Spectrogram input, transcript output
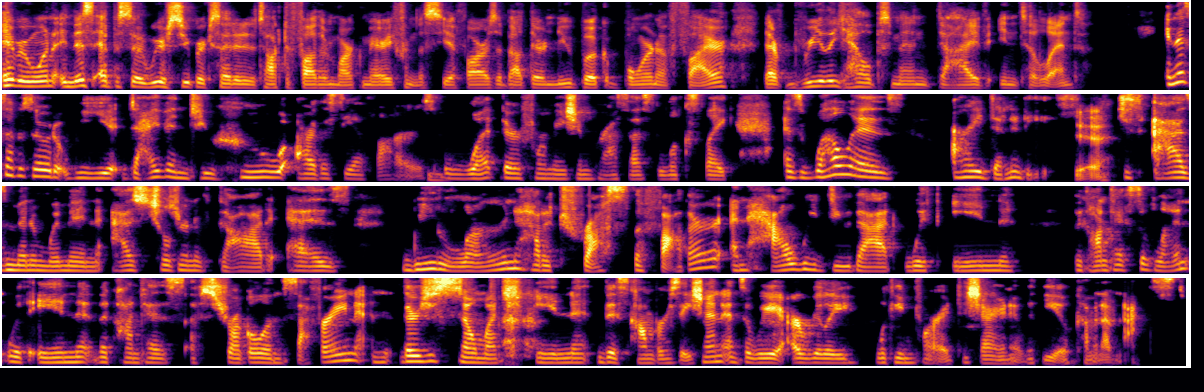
Hey everyone, in this episode, we are super excited to talk to Father Mark Mary from the CFRs about their new book, Born of Fire, that really helps men dive into Lent. In this episode, we dive into who are the CFRs, mm-hmm. what their formation process looks like, as well as our identities. Yeah. Just as men and women, as children of God, as we learn how to trust the Father and how we do that within the context of Lent, within the context of struggle and suffering. And there's just so much in this conversation. And so we are really looking forward to sharing it with you coming up next.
